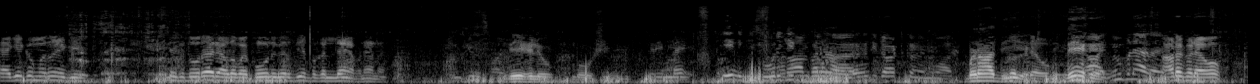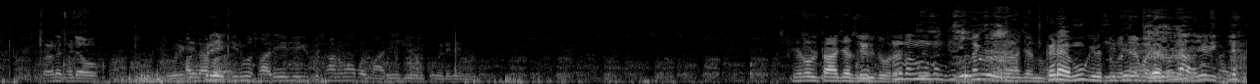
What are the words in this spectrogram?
ਹੈਗੇ ਕਮਰ ਹੈਗੇ ਇੱਕ ਦੋ ਰਹਿ ਰਿਹਾ ਤਾਂ ਭਾਈ ਫੋਨ ਕਰ ਦਿਏ ਪਕੜ ਲੈ ਆਪਣੇ ਨੇ देख लो बहुत ये नहीं कि सूर्य की बना ਇਹਦੀ ਡਾਟ ਕਰਨ ਨੂੰ ਆ बना दी देख हाँ, बनाया है ਸਾੜੇ ਖੜਿਆ ਹੋ ਸਾੜੇ ਖੜਿਆ ਹੋ अपने की नु सारी एरिया की पछाण वहाँ पर मारी है जो पकड़े गए ਫਿਰ ਉਲਟਾ ਜਾ ਸੂਈ ਦੋ बंद बंद ਰਾਜਾ ਨੂੰ कड़ा मुँह गिर ਵਧੀਆ ਭਾਈ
